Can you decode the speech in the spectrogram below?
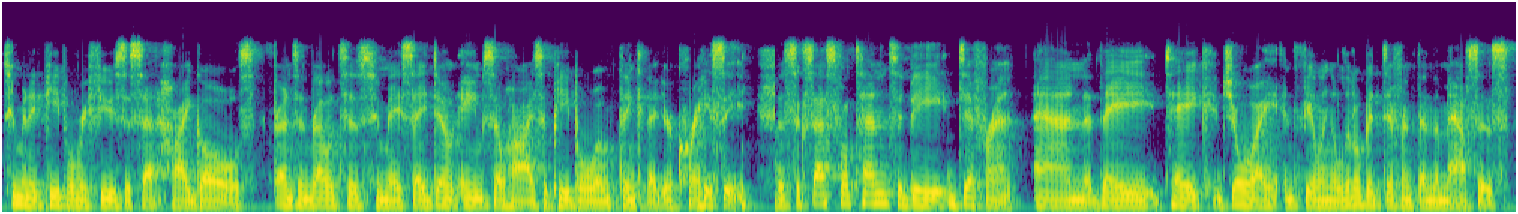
Too many people refuse to set high goals. Friends and relatives who may say, don't aim so high so people won't think that you're crazy. The successful tend to be different and they take joy in feeling a little bit different than the masses.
